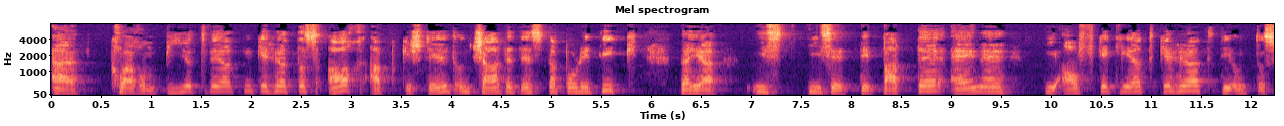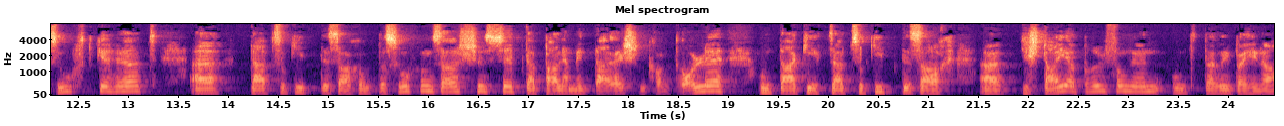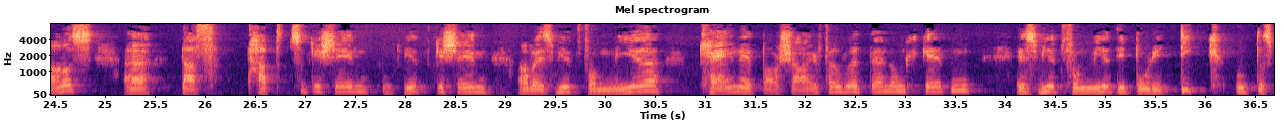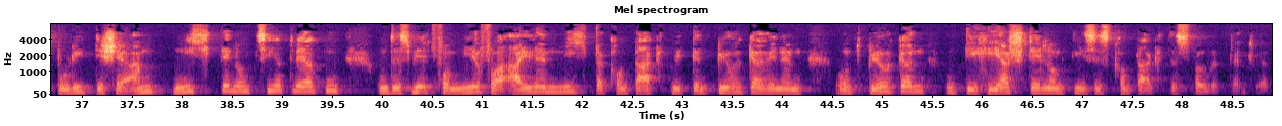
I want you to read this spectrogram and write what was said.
äh, korrumpiert werden, gehört das auch abgestellt und schadet es der Politik. Daher ist diese Debatte eine, die aufgeklärt gehört, die untersucht gehört, äh, Dazu gibt es auch Untersuchungsausschüsse der parlamentarischen Kontrolle und da gibt, dazu gibt es auch äh, die Steuerprüfungen und darüber hinaus. Äh, das hat zu geschehen und wird geschehen, aber es wird von mir keine Pauschalverurteilung geben. Es wird von mir die Politik und das politische Amt nicht denunziert werden und es wird von mir vor allem nicht der Kontakt mit den Bürgerinnen und Bürgern und die Herstellung dieses Kontaktes verurteilt werden.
